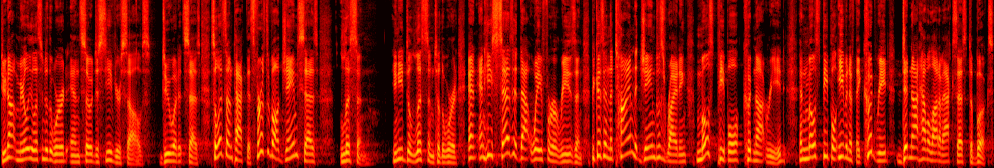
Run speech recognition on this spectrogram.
Do not merely listen to the word and so deceive yourselves. Do what it says. So let's unpack this. First of all, James says, listen. You need to listen to the word. And, and he says it that way for a reason. Because in the time that James was writing, most people could not read. And most people, even if they could read, did not have a lot of access to books.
